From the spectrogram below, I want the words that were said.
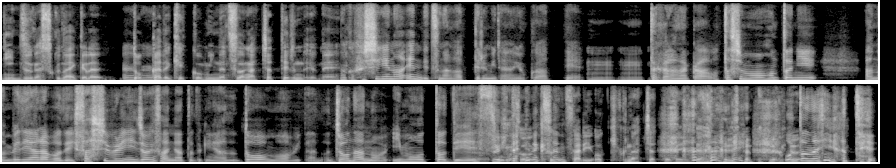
人数が少ないから、うんどっかで結構みんな繋がっちゃってるんだよねな。んか不思議な縁で繋がってるみたいなのよくあって。うんうん。だからなんか私も本当にあのメディアラボで久しぶりにジョイさんに会った時に、あのどうもみたいな、ジョナの妹ですみたいなそうすっ感じかり大きくなっちゃったね、みたいな感じ。大人になって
